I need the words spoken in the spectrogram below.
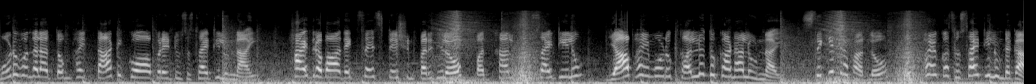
మూడు వందల తొంభై తాటి కోఆపరేటివ్ సొసైటీలున్నాయి. హైదరాబాద్ ఎక్సైజ్ స్టేషన్ పరిధిలో పద్నాలుగు సొసైటీలు యాభై మూడు కళ్ళు దుకాణాలు ఉన్నాయి. సికింద్రాబాద్లో ముప్పై ఒక్క సొసైటీలుండగా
